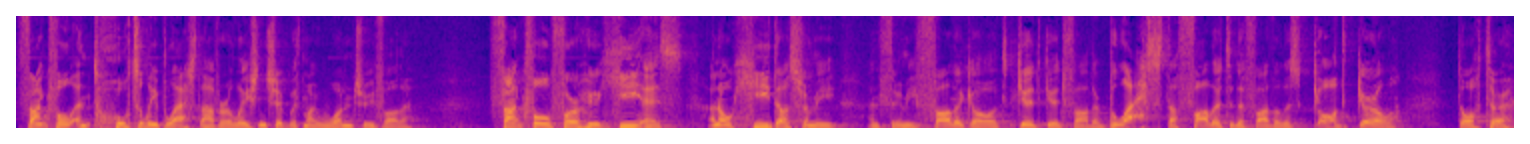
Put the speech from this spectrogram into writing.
Thankful and totally blessed to have a relationship with my one true Father. Thankful for who He is and all He does for me and through me. Father God, good, good Father, blessed, a father to the fatherless, God girl, daughter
